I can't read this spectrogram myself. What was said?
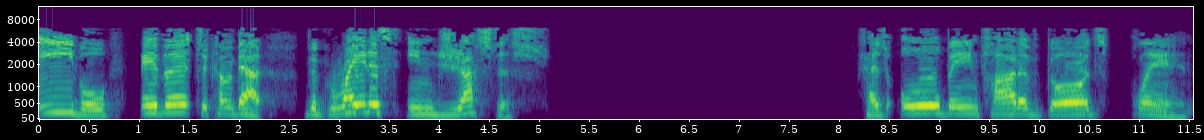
evil ever to come about, the greatest injustice has all been part of God's plan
